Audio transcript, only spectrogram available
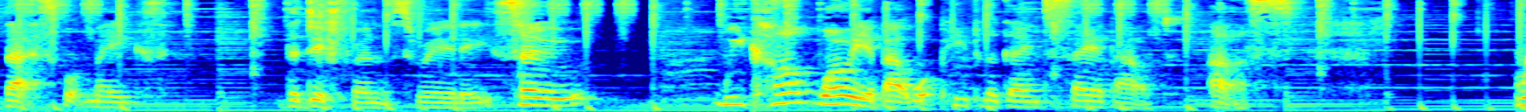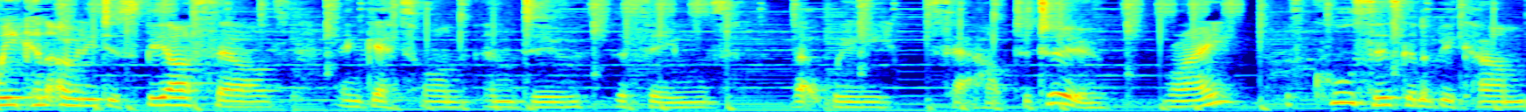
that's what makes the difference, really. So we can't worry about what people are going to say about us. We can only just be ourselves and get on and do the things that we set out to do, right? Of course, there's going to become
